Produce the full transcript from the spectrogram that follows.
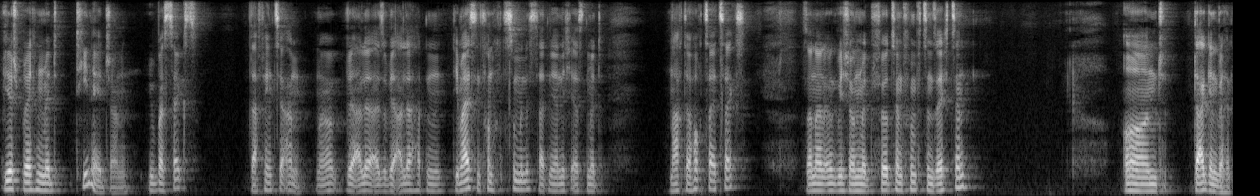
Wir sprechen mit Teenagern über Sex. Da fängt's ja an. Ne? Wir alle, also wir alle hatten, die meisten von uns zumindest hatten ja nicht erst mit nach der Hochzeit Sex, sondern irgendwie schon mit 14, 15, 16. Und da gehen wir hin.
